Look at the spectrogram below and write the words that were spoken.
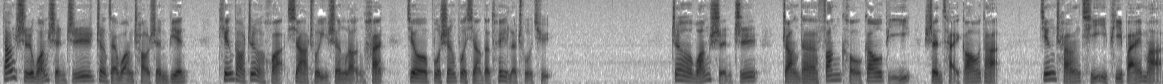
当时王审知正在王朝身边，听到这话，吓出一身冷汗，就不声不响的退了出去。这王审知长得方口高鼻，身材高大。经常骑一匹白马，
